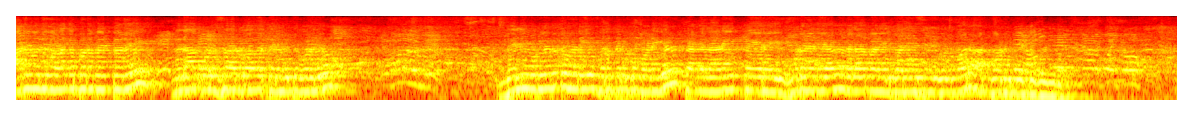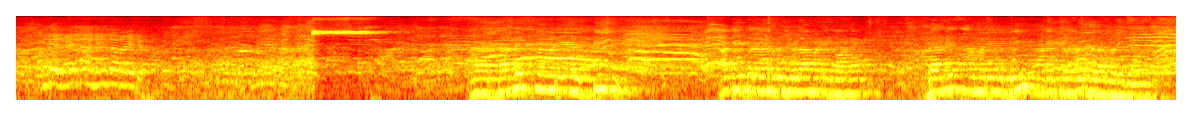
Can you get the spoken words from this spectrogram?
அனுமதி வழங்கப்படும் என்பதை விழாக்குழு சார்பாக தெரிவித்துக் கொள்கிறோம். வெளியூரிலிருந்து வருகை பிறந்திருக்கும் அணிகள் தங்கள் அணியின் பெயரை உடனடியாக விழாமணியில் பதிவு செய்து கொள்ளுமாறு அன்போடு கேட்டுக்கொள்கிறோம். நான் தனுஷ் மெமரியல் பி அணித்தலைவர் விழாமணிக்கு வாங்க. தனுஷ் மெமரியல் பி அணித்தலைவர் விழாமணிக்கு வாங்க.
